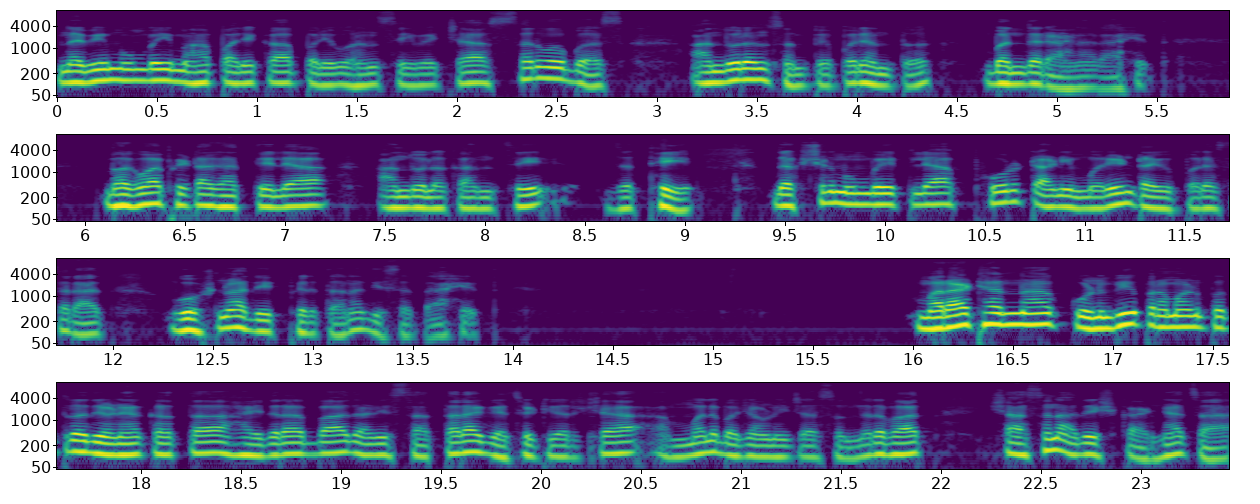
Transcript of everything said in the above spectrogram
नवी मुंबई महापालिका परिवहन सेवेच्या सर्व बस आंदोलन संपेपर्यंत बंद राहणार आहेत. भगवा फिटा घातलेल्या आंदोलकांचे जथे दक्षिण मुंबईतल्या फोर्ट आणि मरीन ड्राईव्ह परिसरात घोषणा देत फिरताना दिसत आहेत. मराठ्यांना कुणबी प्रमाणपत्र देण्याकरता हैदराबाद आणि सातारा गॅझेटियरच्या अंमलबजावणीच्या संदर्भात शासन आदेश काढण्याचा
